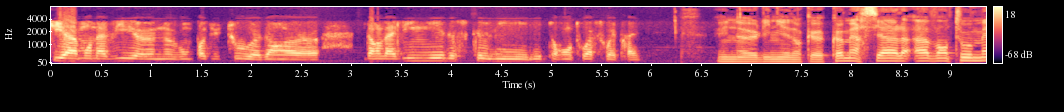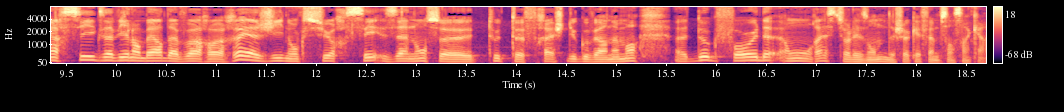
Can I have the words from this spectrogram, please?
qui à mon avis, ne vont pas du tout dans dans la lignée de ce que les, les Torontois souhaiteraient une lignée donc euh, commerciale avant tout. Merci Xavier Lambert d'avoir euh, réagi donc sur ces annonces euh, toutes fraîches du gouvernement. Doug Ford, on reste sur les ondes de choc FM 105.1.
